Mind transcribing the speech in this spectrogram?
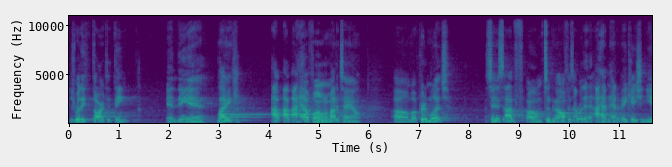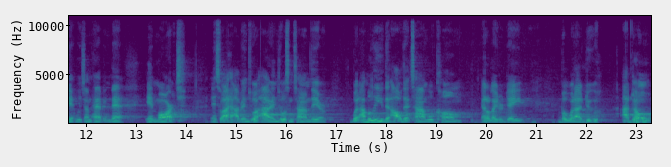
just really start to think, and then like I, I, I have fun when I'm out of town, um, but pretty much since I've um, taken office, I really I haven't had a vacation yet, which I'm having that in March, and so I, I've enjoyed I enjoy some time there. But I believe that all that time will come at a later date. But what I do, I don't.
